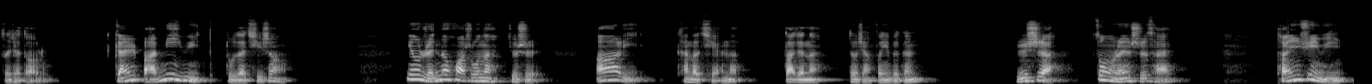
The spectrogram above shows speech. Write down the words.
这条道路，敢于把命运赌在其上。用人的话说呢，就是阿里看到钱了，大家呢都想分一杯羹。于是啊，众人拾柴，腾讯云、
